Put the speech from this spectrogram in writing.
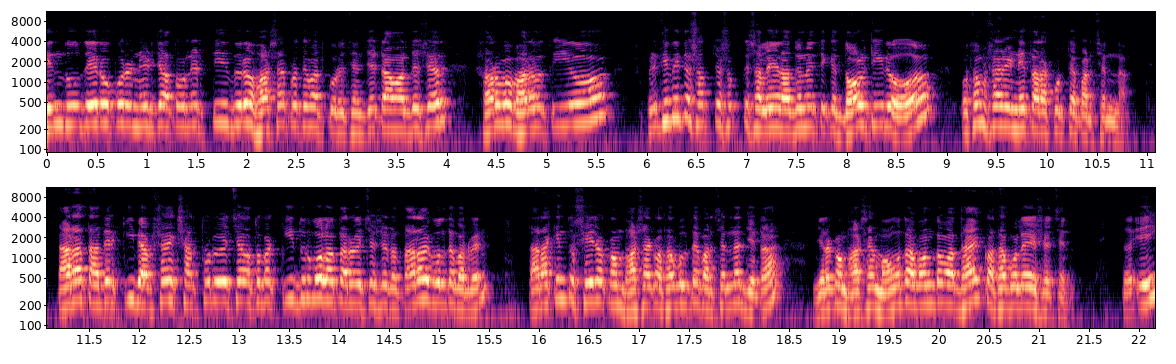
হিন্দুদের ওপরে নির্যাতনের তীব্র ভাষায় প্রতিবাদ করেছেন, যেটা আমার দেশের সর্বভারতীয় পৃথিবীতে সবচেয়ে শক্তিশালী রাজনৈতিক দলটিরও প্রথম সারির নেতারা করতে পারছেন না। তারা তাদের কি ব্যবসায়িক স্বার্থ রয়েছে অথবা কি দুর্বলতা রয়েছে সেটা তারাই বলতে পারবেন। তারা কিন্তু সেই রকম ভাষায় কথা বলতে পারছেন না, যেটা যেরকম ভাষায় মমতা বন্দ্যোপাধ্যায় কথা বলে এসেছেন। তো এই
